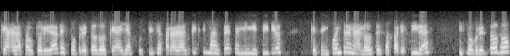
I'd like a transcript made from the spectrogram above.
que a las autoridades, sobre todo, que haya justicia para las víctimas de feminicidios que se encuentren a los desaparecidas y sobre todo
